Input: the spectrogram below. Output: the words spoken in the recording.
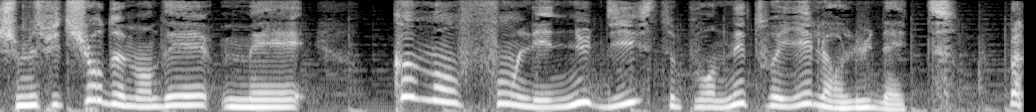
Je me suis toujours demandé, mais comment font les nudistes pour nettoyer leurs lunettes?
